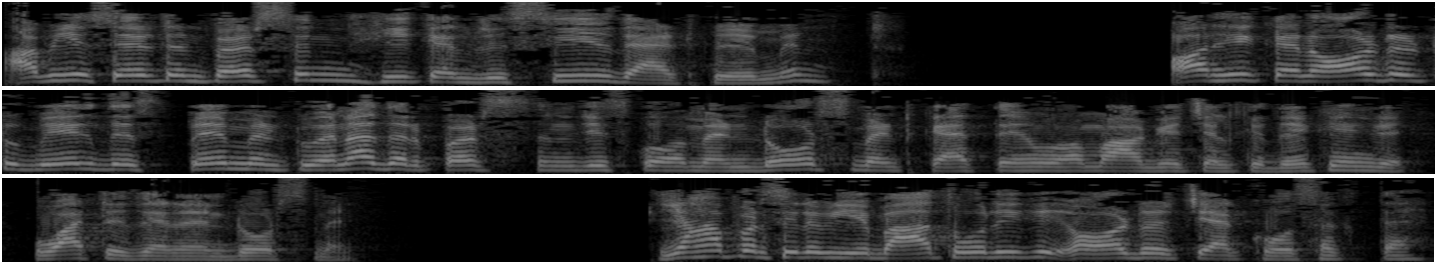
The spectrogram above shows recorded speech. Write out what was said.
اب یہ certain person he can receive that payment or he can order to make this payment to another person جس کو ہم انڈورسمنٹ کہتے ہیں، وہ ہم آگے چل کے دیکھیں گے۔ واٹ از این انڈورسمنٹ یہاں پر صرف یہ بات ہو رہی کہ آرڈر چیک ہو سکتا ہے.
